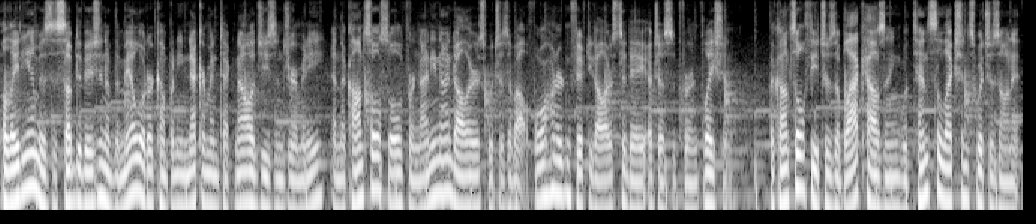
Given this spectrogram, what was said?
Palladium is a subdivision of the mail order company Neckermann Technologies in Germany, and the console sold for $99, which is about $450 today adjusted for inflation. The console features a black housing with 10 selection switches on it,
